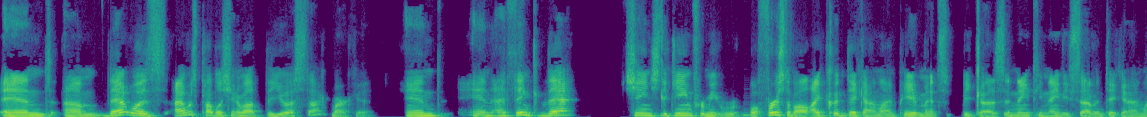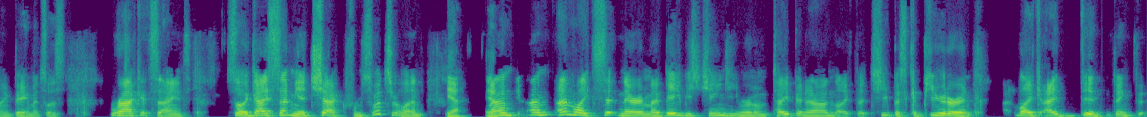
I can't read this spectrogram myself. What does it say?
And um, that was, I was publishing about the US stock market. And and I think that changed the game for me. Well, first of all, I couldn't take online payments because in 1997, taking online payments was rocket science. So a guy sent me a check from Switzerland. Yeah. yeah. I'm, I'm, I'm like sitting there in my baby's changing room, typing on like the cheapest computer. And like, I didn't think that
